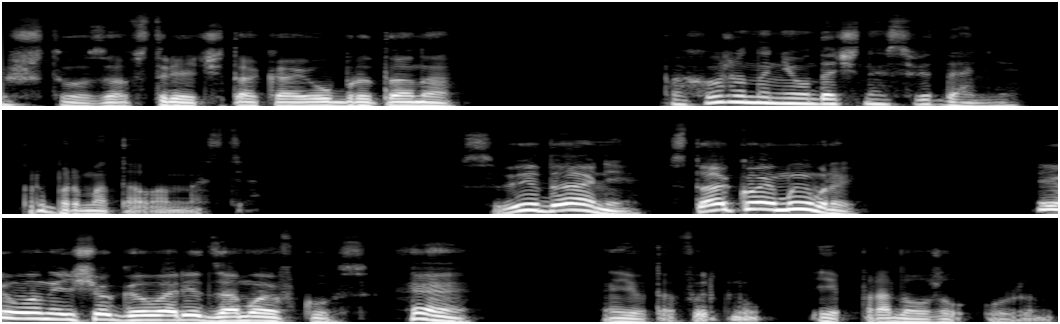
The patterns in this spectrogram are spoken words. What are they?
«Что за встреча такая у братана?» «Похоже на неудачное свидание», — пробормотала Настя. «Свидание? С такой мымрой? И он еще говорит за мой вкус. Хе!» Юта фыркнул и продолжил ужин.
